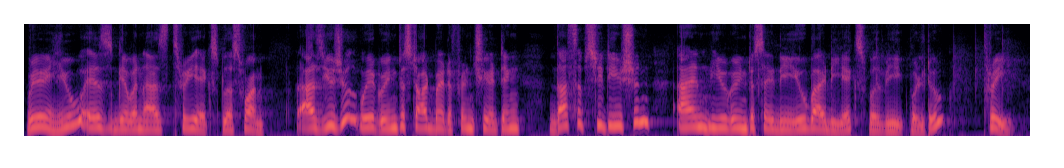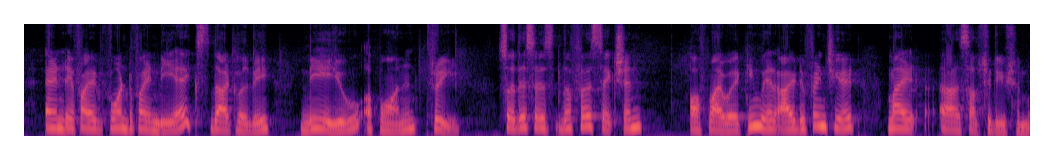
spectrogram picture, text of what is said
where u is given as 3x plus 1. As usual, we're going to start by differentiating the substitution, and you're going to say du by dx will be equal to 3. And if I want to find dx, that will be du upon 3. So this is the first section of my working where I differentiate my uh, substitution.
